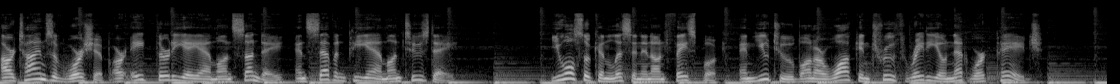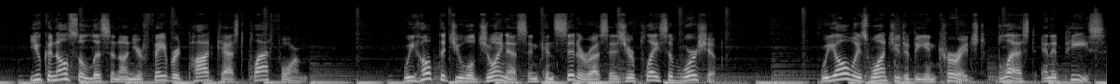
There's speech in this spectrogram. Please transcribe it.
Our times of worship are 8:30 a.m. on Sunday and 7 p.m. on Tuesday. You also can listen in on Facebook and YouTube on our Walk in Truth Radio Network page. You can also listen on your favorite podcast platform. We hope that you will join us and consider us as your place of worship. We always want you to be encouraged, blessed, and at peace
